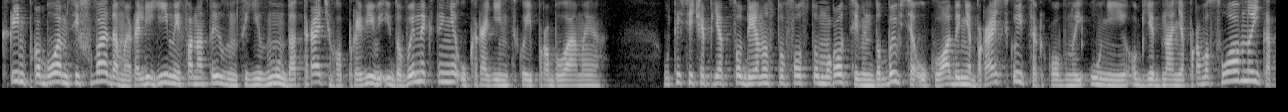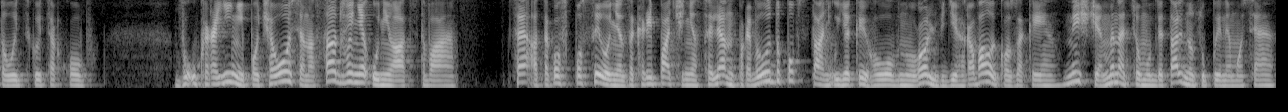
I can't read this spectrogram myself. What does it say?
Крім проблем зі шведами, релігійний фанатизм Сигізмунда III привів і до виникнення української проблеми. У 1596 році він добився укладення Брайської церковної унії, об'єднання православної католицької церков. В Україні почалося насадження уніатства. Це, а також посилення закріпачення селян привели до повстань, у яких головну роль відігравали козаки. Нижче ми на цьому детально зупинимося.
